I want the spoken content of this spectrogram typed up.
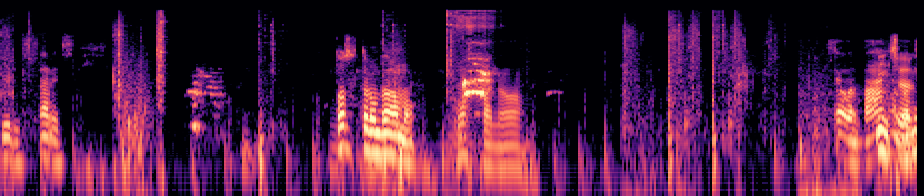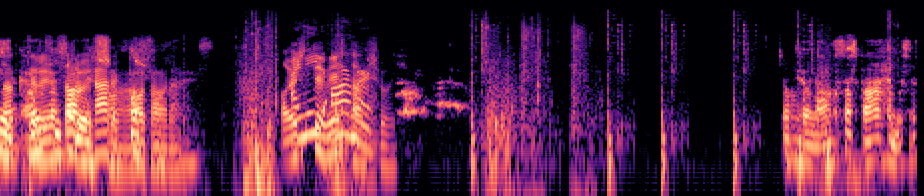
Дээр услаар эс. Тус дөрөн байгаа мó? Бохоо нөө. Тэгвэл баа. Би Тэр Нэг над тэр авсан инфор сар байсан. авсан. Аваад аваа. Хоёртой need вест armor. ав шүү. Жоо. Тэр анхсаас баах юм биш үү?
